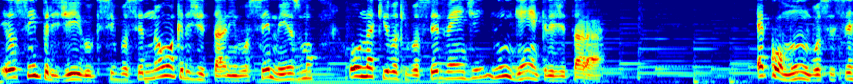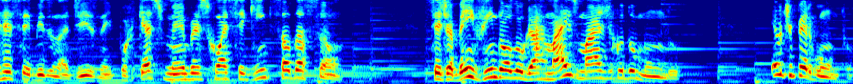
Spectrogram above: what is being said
Eu sempre digo que se você não acreditar em você mesmo ou naquilo que você vende, ninguém acreditará. É comum você ser recebido na Disney por cast members com a seguinte saudação: Seja bem-vindo ao lugar mais mágico do mundo. Eu te pergunto:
